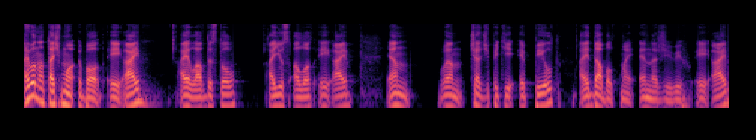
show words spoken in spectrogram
I want to touch more about AI. I love this tool. I use a lot AI, and when ChatGPT appealed, I doubled my energy with AI,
